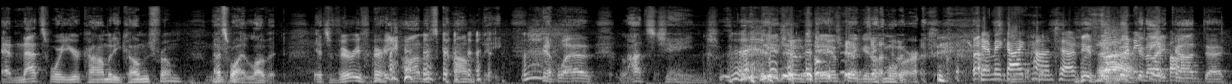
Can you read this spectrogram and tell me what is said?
and that's where your comedy comes from. That's why I love it. It's very, very honest comedy. You know, well, lots change. You can't do a damn thing anymore. Can't make eye contact You're so not many making eye contact.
